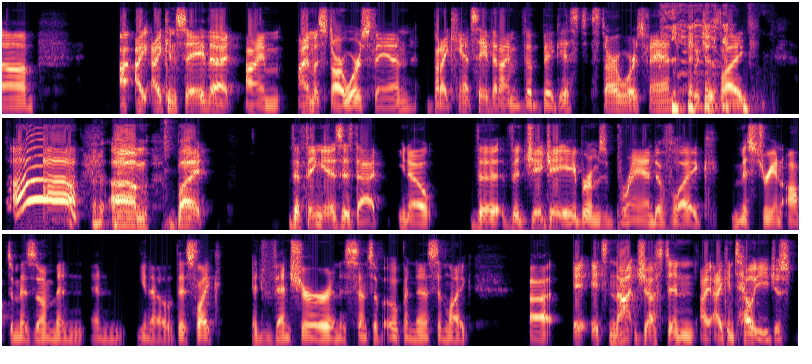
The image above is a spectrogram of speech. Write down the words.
Um, I, I can say that I'm I'm a Star Wars fan, but I can't say that I'm the biggest Star Wars fan, which is like ah. Um, but the thing is, is that you know the the J.J. Abrams brand of like mystery and optimism and and you know this like adventure and this sense of openness and like uh, it, it's not just in I, I can tell you just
